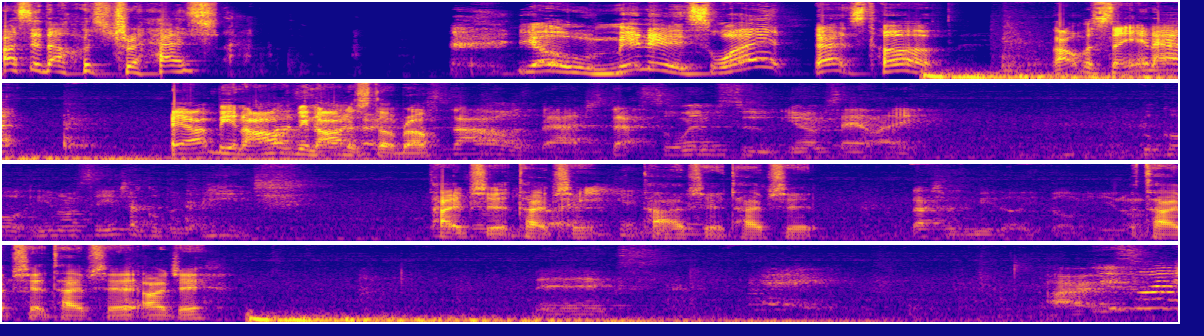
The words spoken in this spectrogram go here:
I said that was trash. Yo, menace, what? That's tough. I was saying that. Hey, I'm being, I was being honest though, bro. Style was bad. Just that swimsuit. You know what I'm saying? Like, you go. You know what I'm saying? You try to go to the beach. Type shit, type shit, type shit, type shit, That's just me though. You feel me? You know. type shit, type shit. RJ. Next. Okay. All right. This one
